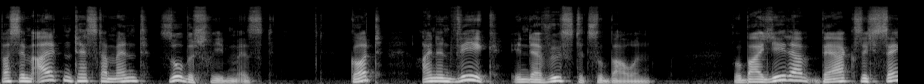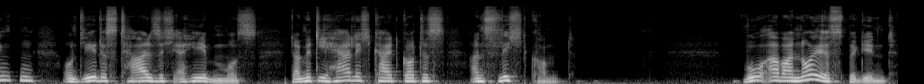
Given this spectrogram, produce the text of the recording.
was im Alten Testament so beschrieben ist. Gott einen Weg in der Wüste zu bauen wobei jeder Berg sich senken und jedes Tal sich erheben muss, damit die Herrlichkeit Gottes ans Licht kommt. Wo aber Neues beginnt,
